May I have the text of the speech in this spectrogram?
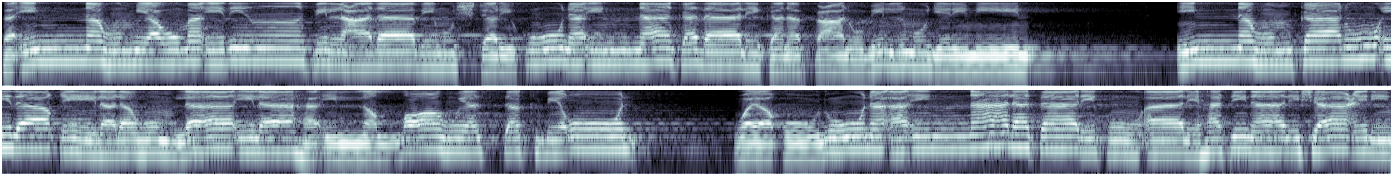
فإنهم يومئذ في العذاب مشتركون. إنا كذلك نفعل بالمجرمين. إنهم كانوا إذا قيل لهم لا إله إلا الله يستكبرون. ويقولون أئنا لتاركو آلهتنا لشاعر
